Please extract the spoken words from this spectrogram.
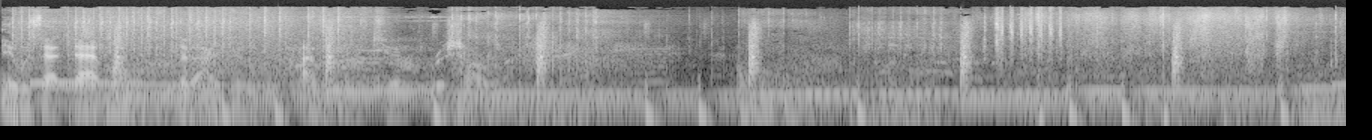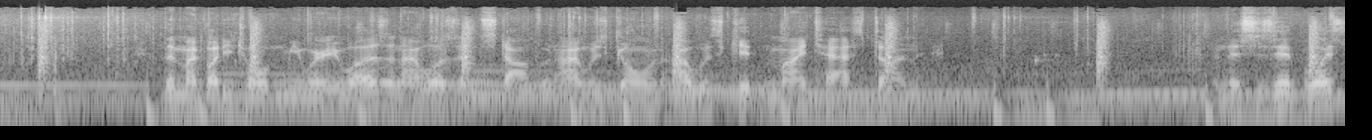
It was at that moment that I knew I was gonna kill Rashala. Then my buddy told me where he was, and I wasn't stopping. I was going. I was getting my task done. And this is it, boys.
